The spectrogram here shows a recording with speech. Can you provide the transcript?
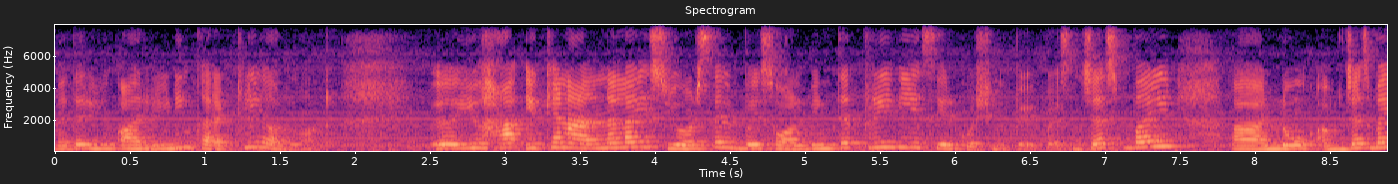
whether you are reading correctly or not uh, you have you can analyze yourself by solving the previous year question papers. Just by uh, no just by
